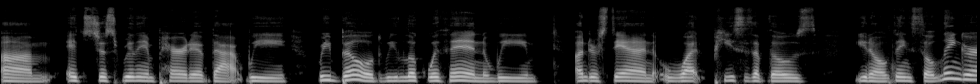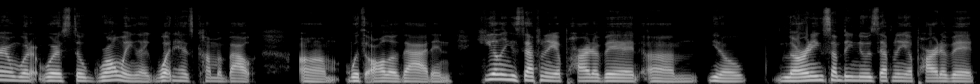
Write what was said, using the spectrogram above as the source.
Um, it's just really imperative that we rebuild, we look within, we understand what pieces of those you know things still linger and what what is still growing like what has come about um with all of that and healing is definitely a part of it um you know learning something new is definitely a part of it.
